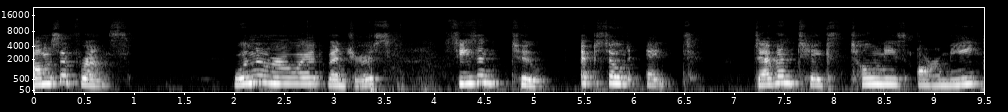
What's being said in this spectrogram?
Thomas and Friends, Wooden Railway Adventures, Season 2, Episode 8. Devin takes Tony's army.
